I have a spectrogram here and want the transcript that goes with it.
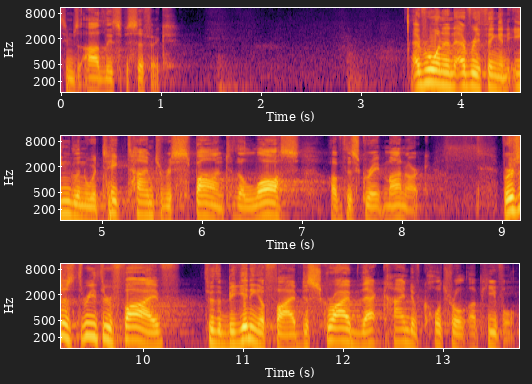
Seems oddly specific. Everyone and everything in England would take time to respond to the loss of this great monarch. Verses 3 through 5, through the beginning of 5, describe that kind of cultural upheaval.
